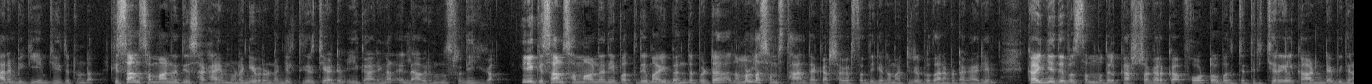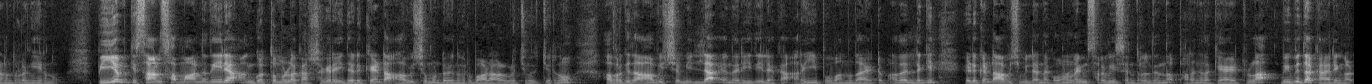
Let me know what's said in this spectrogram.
ആരംഭിക്കുകയും ചെയ്തിട്ടുണ്ട്. കിസാൻ സമ്മാൻ നിധി സഹായം മുടങ്ങിയവരുണ്ടെങ്കിൽ തീർച്ചയായിട്ടും ഈ കാര്യങ്ങൾ എല്ലാവരും ഒന്ന് ശ്രദ്ധിക്കുക. ഇനി കിസാൻ സമ്മാൻ നിധി പദ്ധതിയുമായി ബന്ധപ്പെട്ട് നമ്മളുടെ സംസ്ഥാനത്തെ കർഷകർ ശ്രദ്ധിക്കേണ്ട മറ്റൊരു പ്രധാനപ്പെട്ട കാര്യം കഴിഞ്ഞ ദിവസം മുതൽ കർഷകർക്ക് ഫോട്ടോ പതിച്ച തിരിച്ചറിയൽ കാർഡിന്റെ വിതരണം തുടങ്ങിയിരുന്നു. പി എം കിസാൻ സമ്മാൻ നിധിയിലെ അംഗത്വമുള്ള കർഷകരെ ഇതെടുക്കേണ്ട ആവശ്യമുണ്ടോ എന്ന് ഒരുപാട് ആളുകൾ ചോദിച്ചിരുന്നു. അവർക്ക് ഇത് ആവശ്യമില്ല എന്ന രീതിയിലൊക്കെ അറിയിപ്പ് വന്നതായിട്ടും അതല്ലെങ്കിൽ എടുക്കേണ്ട ആവശ്യമില്ല എന്നൊക്കെ ഓൺലൈൻ സർവീസ് സെന്ററിൽ നിന്ന് പറഞ്ഞതൊക്കെ ആയിട്ടുള്ള വിവിധ കാര്യങ്ങൾ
